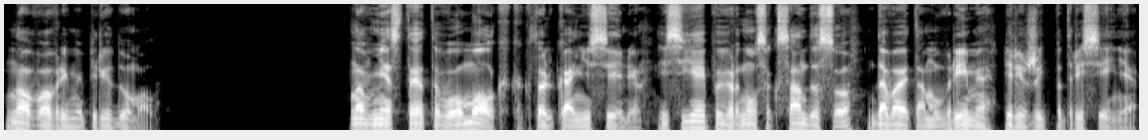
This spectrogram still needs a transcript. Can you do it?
но вовремя передумал но вместо этого умолк, как только они сели, и Сияй повернулся к Сандесу, давая тому время пережить потрясение.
